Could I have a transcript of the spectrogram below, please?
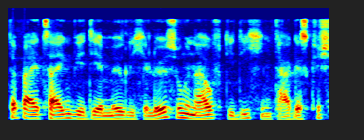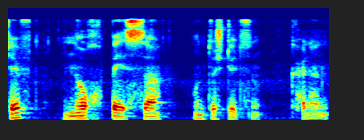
Dabei zeigen wir dir mögliche Lösungen auf, die dich im Tagesgeschäft noch besser unterstützen können.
